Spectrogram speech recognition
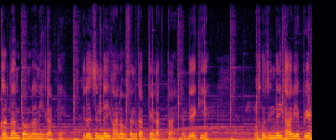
गर्दन पर हमला नहीं करते। ये ज़िंदगी खाना पसंद करते हैं लगता है। देखिए, उसको ज़िंदगी खा रही है, पेट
